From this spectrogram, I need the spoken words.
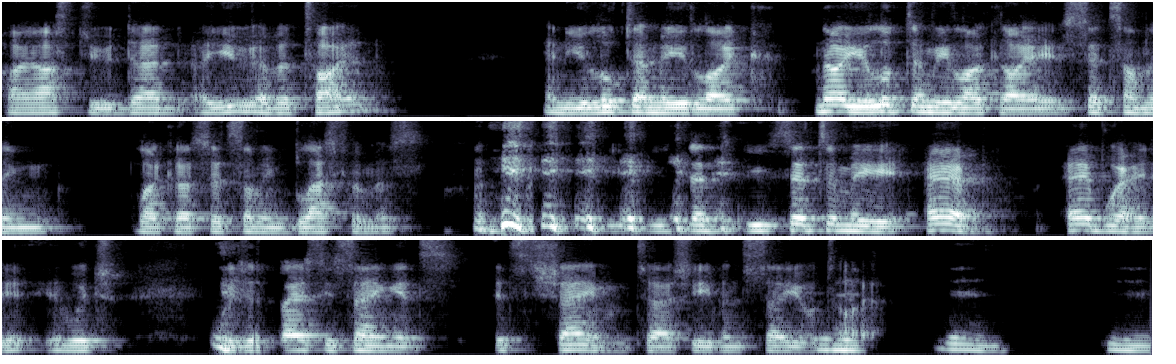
I asked you, Dad, are you ever tired? And you looked at me like, no, you looked at me like I said something, like I said something blasphemous. You, said, you said to me, Ab, Ab, which, which is basically saying it's, it's shame to actually even say you're tired. yeah, yeah.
